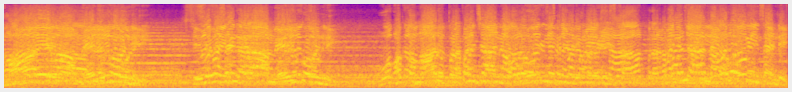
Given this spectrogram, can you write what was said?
మహాదేవా మేలుకోండి శివశంకర మేలుకోండి. ఒక్క మారు ప్రపంచాన్ని అవలోకించండి ప్రపంచాన్ని అవలోకించండి.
